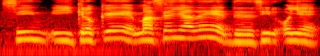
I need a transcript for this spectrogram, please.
Sí, y creo que más allá de, de decir, oye,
